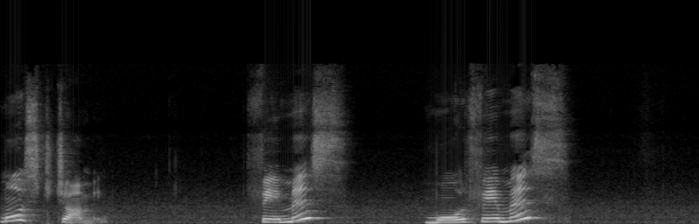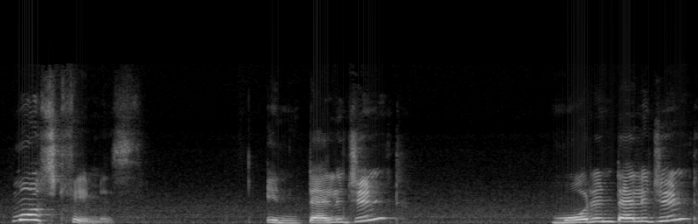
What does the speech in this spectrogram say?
most charming. Famous, more famous, most famous intelligent, more intelligent,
